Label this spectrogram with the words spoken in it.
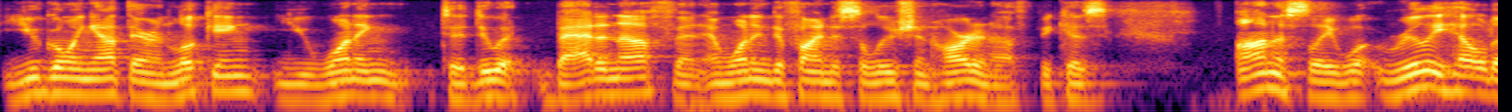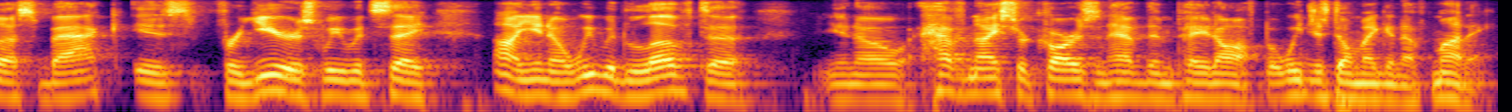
you going out there and looking you wanting to do it bad enough and, and wanting to find a solution hard enough. Because honestly what really held us back is for years we would say oh you know we would love to you know have nicer cars and have them paid off but we just don't make enough money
